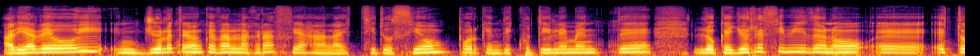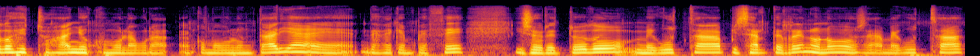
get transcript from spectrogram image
A día de hoy yo le tengo que dar las gracias a la institución porque indiscutiblemente lo que yo he recibido no eh, todos estos años como, como voluntaria eh, desde que empecé y sobre todo me gusta pisar terreno, ¿no? O sea, me gusta,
